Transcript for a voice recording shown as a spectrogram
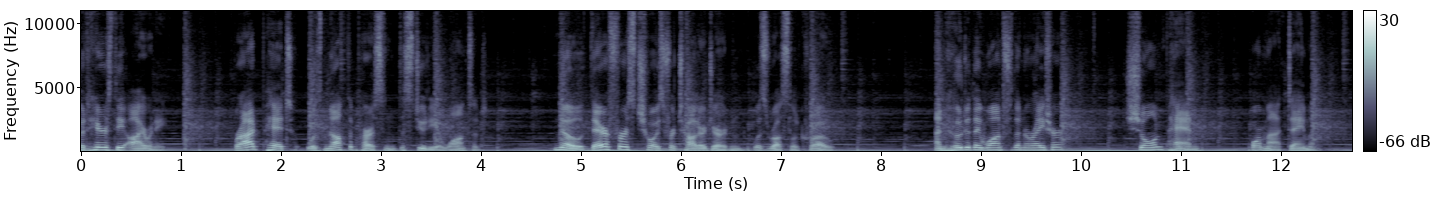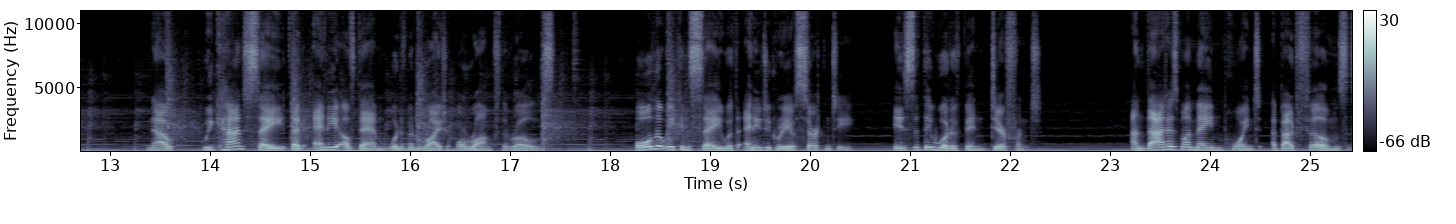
But here's the irony Brad Pitt was not the person the studio wanted. No, their first choice for Tyler Durden was Russell Crowe. And who did they want for the narrator? Sean Penn or Matt Damon. Now, we can't say that any of them would have been right or wrong for the roles. All that we can say with any degree of certainty is that they would have been different. And that is my main point about films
